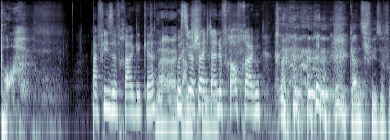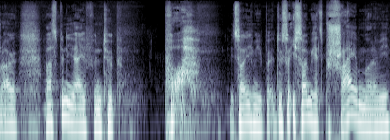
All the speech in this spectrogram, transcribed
Boah. Ah, fiese Frage, gell? Äh, Musst du wahrscheinlich fiese. deine Frau fragen. ganz fiese Frage. Was bin ich eigentlich für ein Typ? Boah. Wie soll ich mich, ich soll mich jetzt beschreiben oder wie?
